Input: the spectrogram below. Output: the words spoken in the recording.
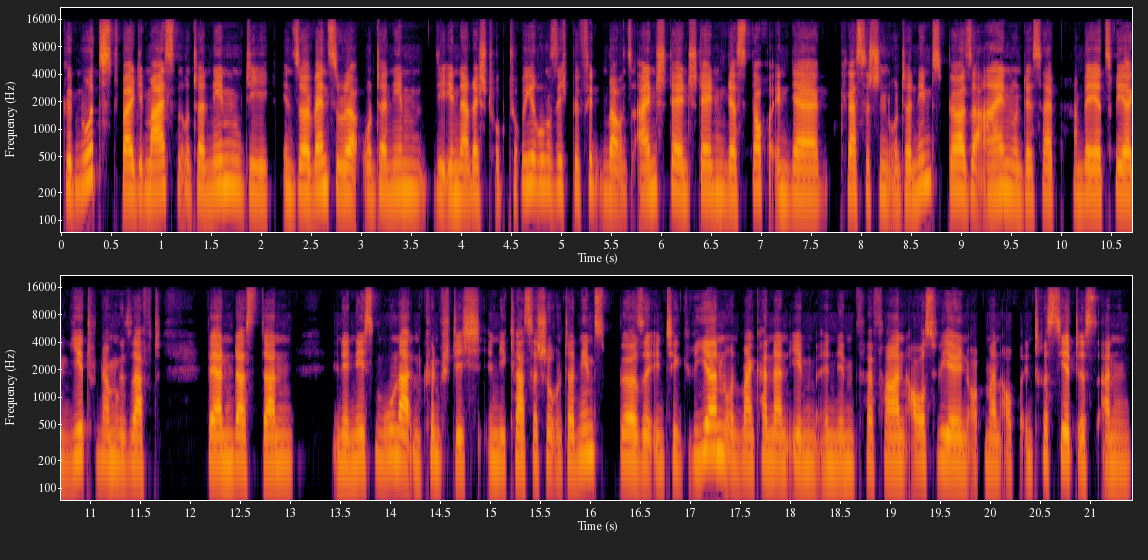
genutzt, weil die meisten Unternehmen, die Insolvenz oder Unternehmen, die in der Restrukturierung sich befinden, bei uns einstellen, stellen das doch in der klassischen Unternehmensbörse ein. Und deshalb haben wir jetzt reagiert und haben gesagt, werden das dann in den nächsten Monaten künftig in die klassische Unternehmensbörse integrieren und man kann dann eben in dem Verfahren auswählen, ob man auch interessiert ist an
